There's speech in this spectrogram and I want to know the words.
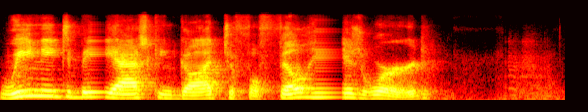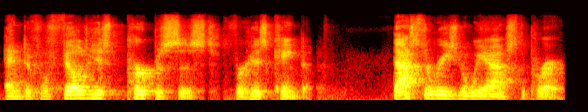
We need to be asking God to fulfill His word and to fulfill His purposes for His kingdom. That's the reason we ask the prayer.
